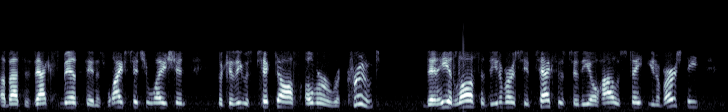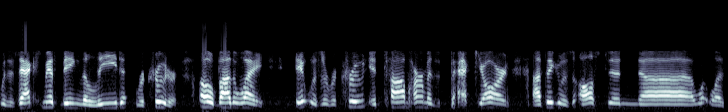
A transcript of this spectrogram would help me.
about the Zach Smith and his wife situation because he was ticked off over a recruit that he had lost at the University of Texas to the Ohio State University, with Zach Smith being the lead recruiter. Oh, by the way, it was a recruit in Tom Herman's backyard. I think it was Austin. Uh, what was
